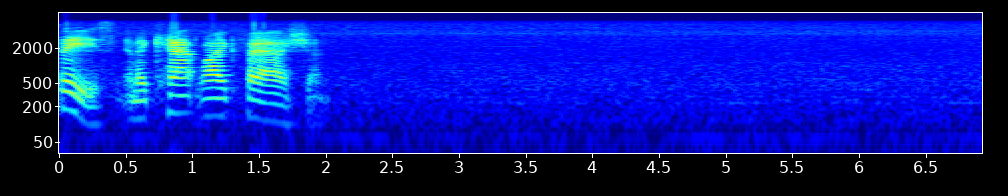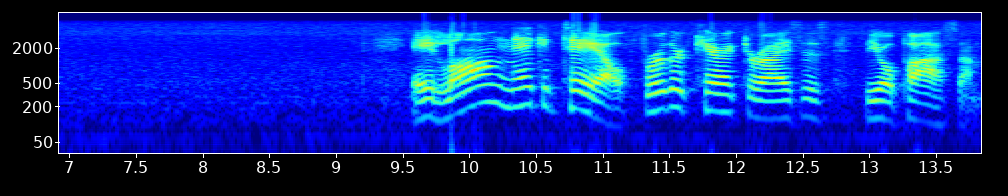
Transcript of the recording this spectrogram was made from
face in a cat-like fashion. A long naked tail further characterizes the opossum.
